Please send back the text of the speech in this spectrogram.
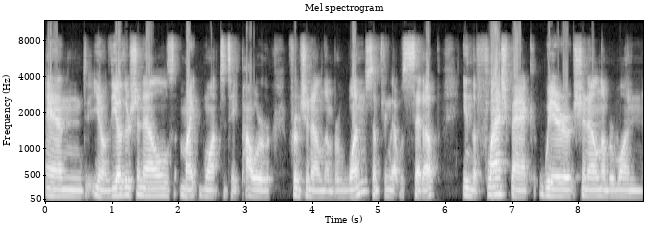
And, you know, the other Chanels might want to take power from Chanel number one, something that was set up in the flashback where Chanel number one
